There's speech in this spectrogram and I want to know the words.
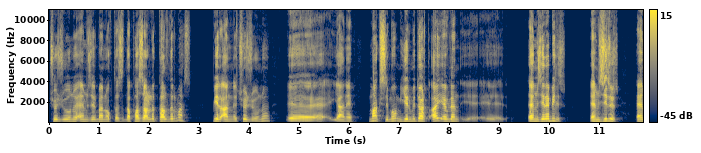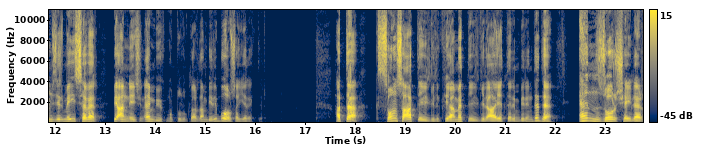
çocuğunu emzirme noktasında pazarlık kaldırmaz. Bir anne çocuğunu e, yani maksimum 24 ay evlen e, e, emzirebilir. Emzirir. Emzirmeyi sever. Bir anne için en büyük mutluluklardan biri bu olsa gerektir. Hatta son saatle ilgili, kıyametle ilgili ayetlerin birinde de en zor şeyler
